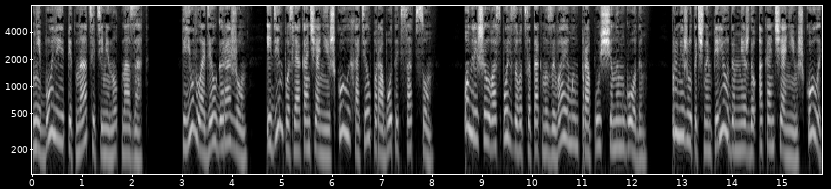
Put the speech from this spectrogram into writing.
не более 15 минут назад. Хью владел гаражом, и Дин после окончания школы хотел поработать с отцом. Он решил воспользоваться так называемым пропущенным годом, промежуточным периодом между окончанием школы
